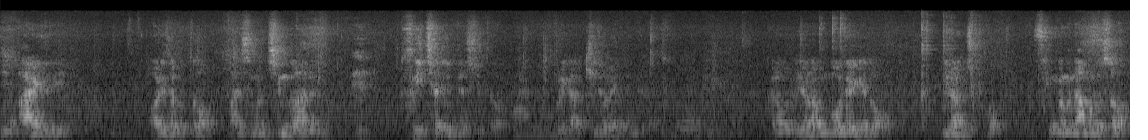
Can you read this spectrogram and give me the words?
이 아이들이 어려서부터 말씀을 증거하는 프리처들이 될 수 있도록 우리가 기도해야 됩니다. 그러므로 여러분 모두에게도 이러한 축복, 생명나무로서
